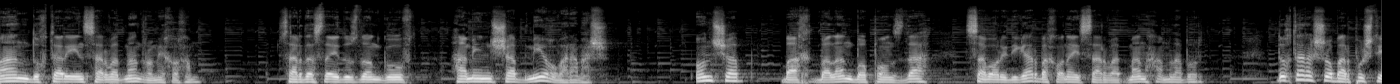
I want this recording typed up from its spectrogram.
ман духтари ин сарватмандро мехоҳам сардастаи дуздон гуфт ҳамин шаб меоварамаш он шаб бахтбаланд бо понздаҳ савори дигар ба хонаи сарватманд ҳамла бурд духтарашро бар пушти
